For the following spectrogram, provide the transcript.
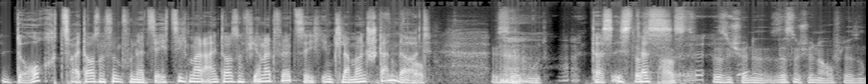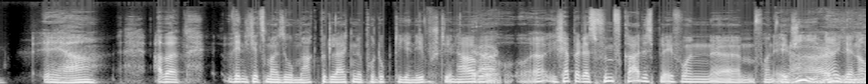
Doch, 2560 mal 1440 in Klammern Standard. Ist sehr gut. Das ist Das, das. passt. Das ist, eine schöne, das ist eine schöne Auflösung. Ja, aber wenn ich jetzt mal so marktbegleitende Produkte hier nebenstehen habe, äh, ich habe ja das 5K-Display von, ähm, von LG, ne, hier noch.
